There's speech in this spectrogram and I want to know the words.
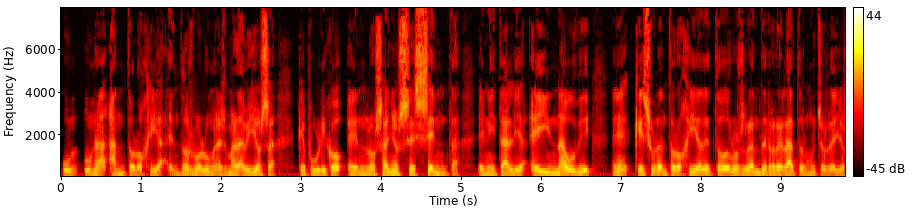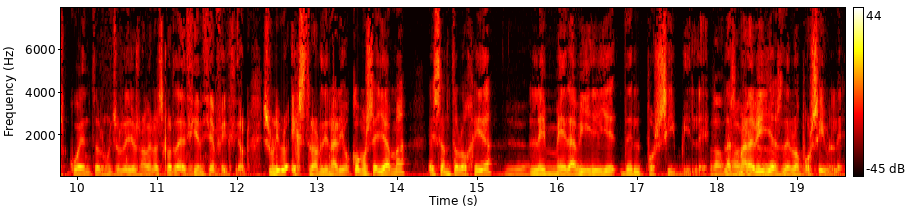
un- una antología en dos volúmenes maravillosa que publicó en los años 60 en Italia Einaudi, ¿eh? que es una antología de todos los grandes relatos, muchos de ellos cuentos, muchos de ellos novelas cortas de ciencia ficción. Es un libro extraordinario. ¿Cómo se llama esa antología? Yeah. Le meraviglie del posible. La Las maravilla maravillas de lo posible,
